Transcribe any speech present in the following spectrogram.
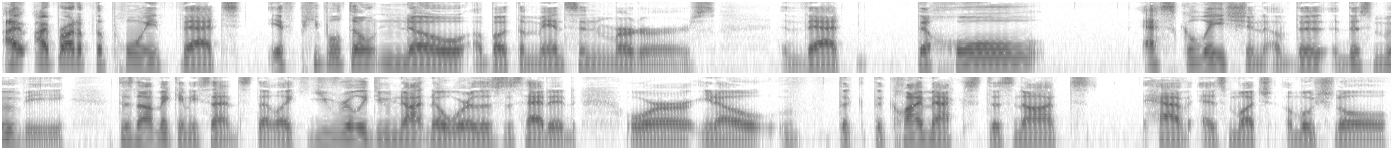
I, I brought up the point that if people don't know about the Manson murderers, that the whole escalation of the this movie does not make any sense. That like you really do not know where this is headed, or you know the the climax does not have as much emotional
